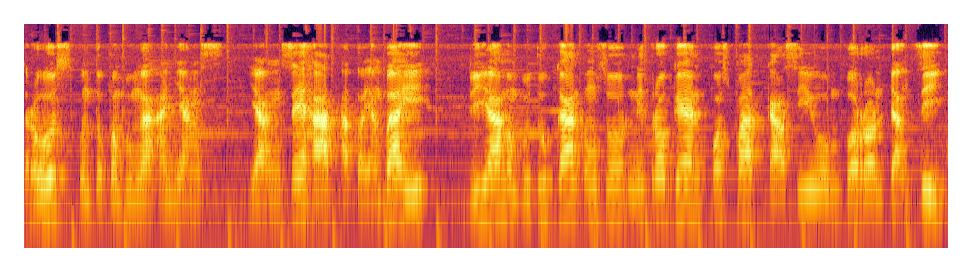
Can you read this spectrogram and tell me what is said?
Terus, untuk pembungaan yang yang sehat atau yang baik, dia membutuhkan unsur nitrogen, fosfat, kalsium, boron, dan zinc.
